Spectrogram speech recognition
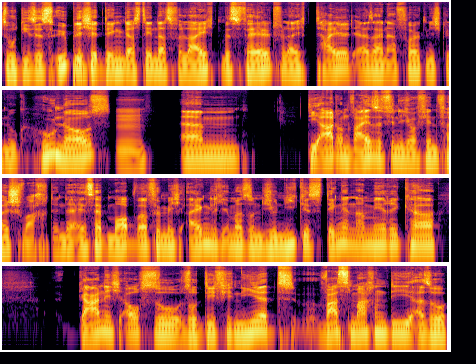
So dieses übliche Ding, dass denen das vielleicht missfällt. Vielleicht teilt er seinen Erfolg nicht genug. Who knows? Mhm. Ähm, die Art und Weise finde ich auf jeden Fall schwach, denn der ASAP Mob war für mich eigentlich immer so ein uniques Ding in Amerika. Gar nicht auch so, so definiert, was machen die. Also,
